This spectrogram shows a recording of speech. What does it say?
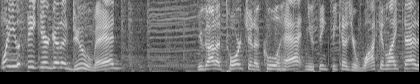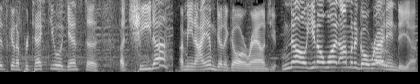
What do you think you're gonna do, man? You got a torch and a cool hat, and you think because you're walking like that, it's gonna protect you against a, a cheetah? I mean, I am gonna go around you. No, you know what? I'm gonna go right into you.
